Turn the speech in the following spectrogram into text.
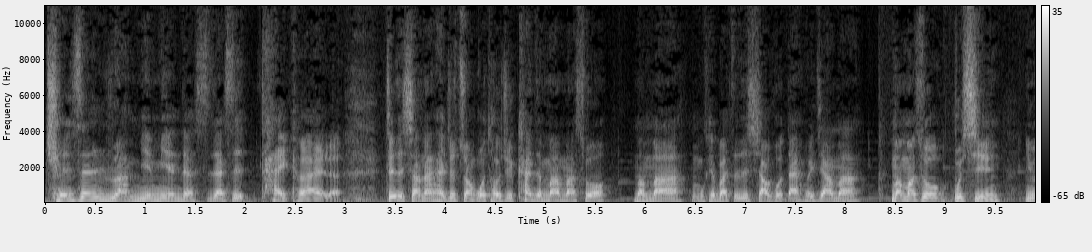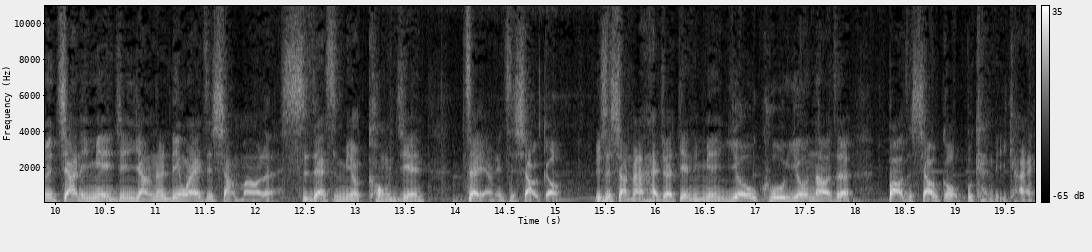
全身软绵绵的，实在是太可爱了。接着，小男孩就转过头去看着妈妈说：“妈妈，我们可以把这只小狗带回家吗？”妈妈说不行，因为家里面已经养了另外一只小猫了，实在是没有空间再养一只小狗。于是小男孩就在店里面又哭又闹着，抱着小狗不肯离开。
